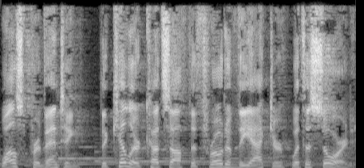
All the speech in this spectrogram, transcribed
Whilst preventing, the killer cuts off the throat of the actor with a sword.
